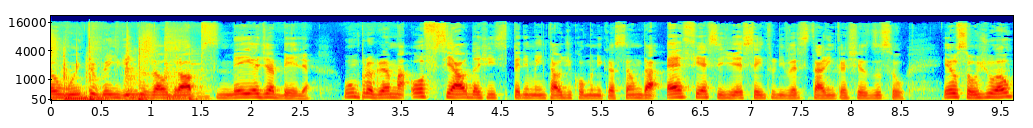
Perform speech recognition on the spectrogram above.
Sejam muito bem-vindos ao Drops Meia de Abelha, um programa oficial da Agência Experimental de Comunicação da FSG Centro Universitário em Caxias do Sul. Eu sou o João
